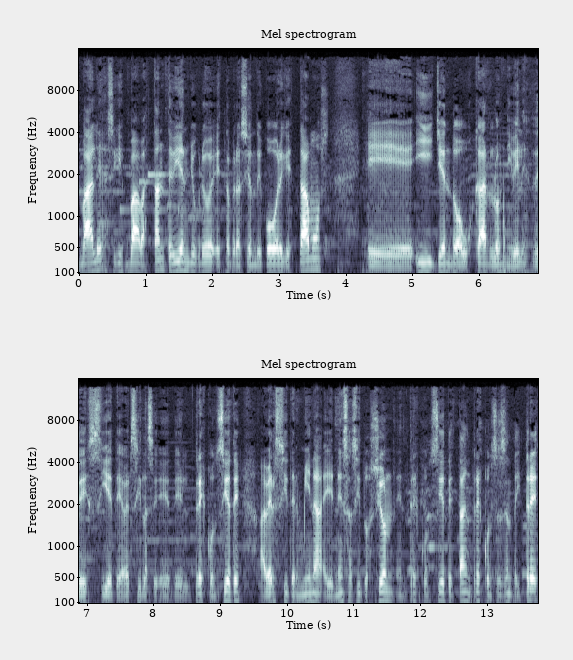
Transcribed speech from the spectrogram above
¿vale? Así que va bastante bien, yo creo, esta operación de cobre que estamos. Eh, y yendo a buscar los niveles de 7, a ver si la, eh, del 3,7, a ver si termina en esa situación, en 3,7, está en 3,63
